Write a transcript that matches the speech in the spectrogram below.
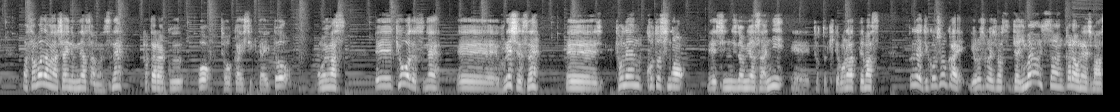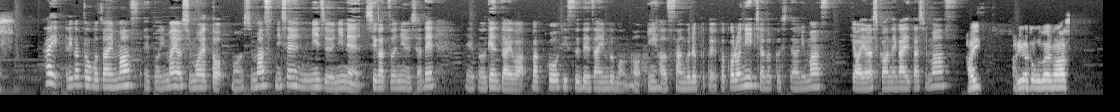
さまざ、まな社員の皆さんがですね、働くを紹介していきたいと思います。えー、今日はですね、えー、フレッシュですね、えー、去年、今年の新人の皆さんに、えちょっと来てもらってます。それでは自己紹介よろしくお願いします。じゃあ、今吉さんからお願いします。はい、ありがとうございます。えっ、と、今吉萌と申します。2022年4月入社で、えっ、と、現在はバックオフィスデザイン部門のインハウス3グループというところに所属しております。今日はよろしくお願いいたします。はい、ありがとうございます。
